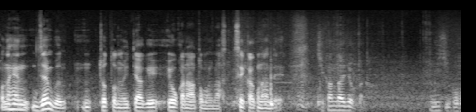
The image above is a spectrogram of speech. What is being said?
この辺全部ちょっと抜いてあげようかなと思います。せっかくなんで。時間大丈夫かな？2時5分。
